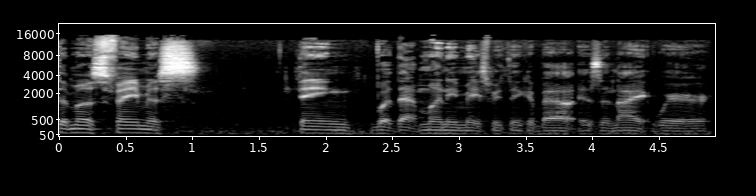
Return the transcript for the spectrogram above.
the most famous thing, what that money makes me think about, is the night where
